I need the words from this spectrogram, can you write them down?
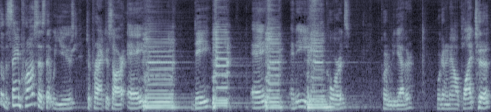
So the same process that we used to practice our A, D, A, and E chords, put them together. We're going to now apply to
